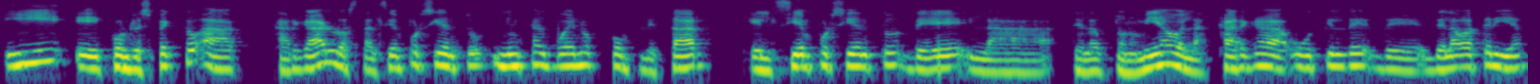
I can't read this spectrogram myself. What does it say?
Y eh, con respecto a cargarlo hasta el 100%, nunca es bueno completar el 100% de la, de la autonomía o de la carga útil de, de la batería,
